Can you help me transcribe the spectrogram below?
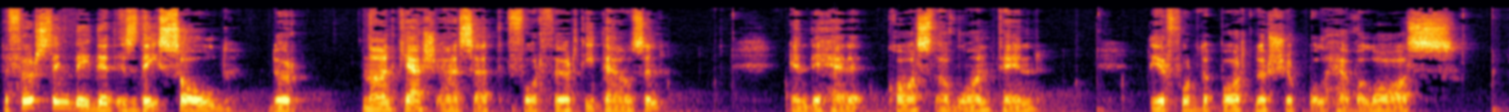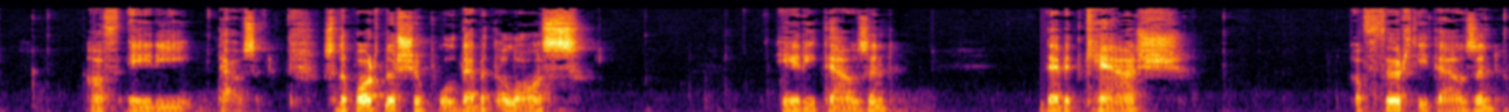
The first thing they did is they sold their non-cash asset for 30,000 and they had a cost of 110 therefore the partnership will have a loss of 80,000 so the partnership will debit a loss 80,000 debit cash of 30,000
